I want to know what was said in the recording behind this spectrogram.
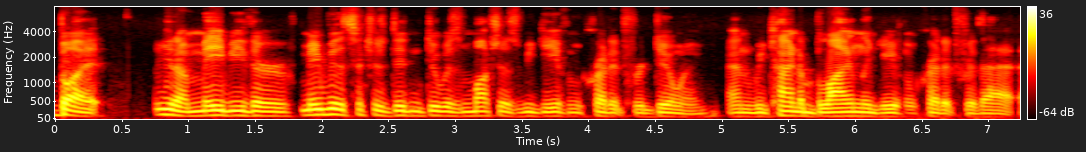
But you know maybe they're maybe the Sixers didn't do as much as we gave them credit for doing, and we kind of blindly gave them credit for that.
